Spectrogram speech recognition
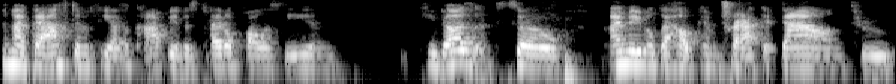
And I've asked him if he has a copy of his title policy, and he doesn't. So hmm. I'm able to help him track it down through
